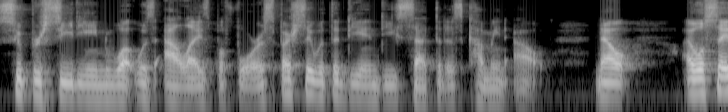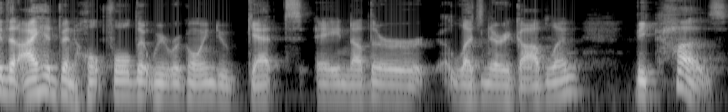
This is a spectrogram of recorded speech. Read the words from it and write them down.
superseding what was allies before, especially with the D&D set that is coming out. Now, I will say that I had been hopeful that we were going to get another legendary goblin because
